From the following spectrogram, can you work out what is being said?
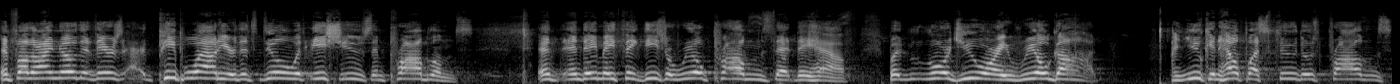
And Father, I know that there's people out here that's dealing with issues and problems. And, and they may think these are real problems that they have. But Lord, you are a real God. And you can help us through those problems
